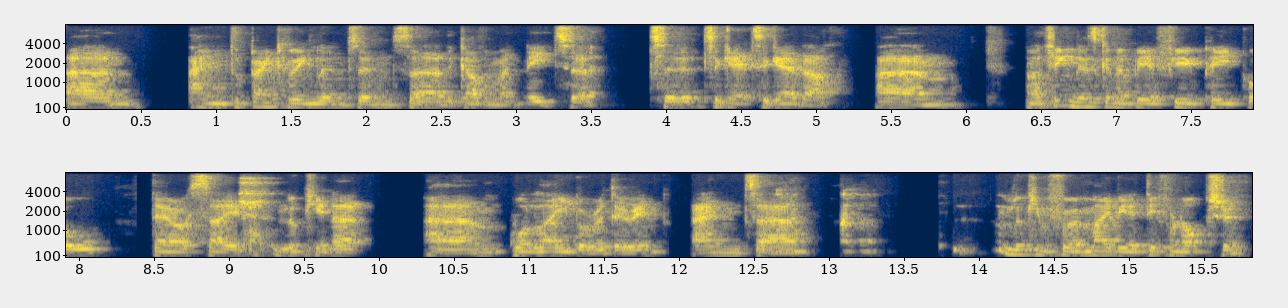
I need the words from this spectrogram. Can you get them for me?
Um, and the Bank of England and uh, the government need to to to get together. Um, and I think there's going to be a few people, dare I say, looking at um, what Labour are doing and uh, looking for maybe a different option.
